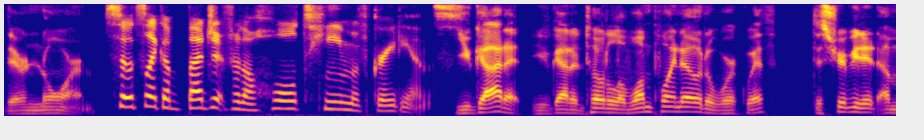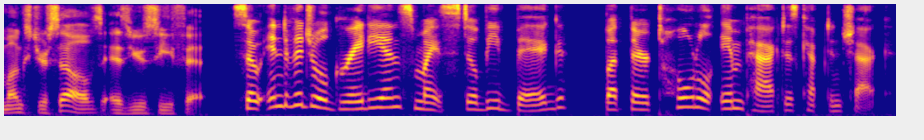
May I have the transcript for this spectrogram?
their norm. So it's like a budget for the whole team of gradients. You got it. You've got a total of 1.0 to work with. Distribute it amongst yourselves as you see fit. So individual gradients might still be big, but their total impact is kept in check.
